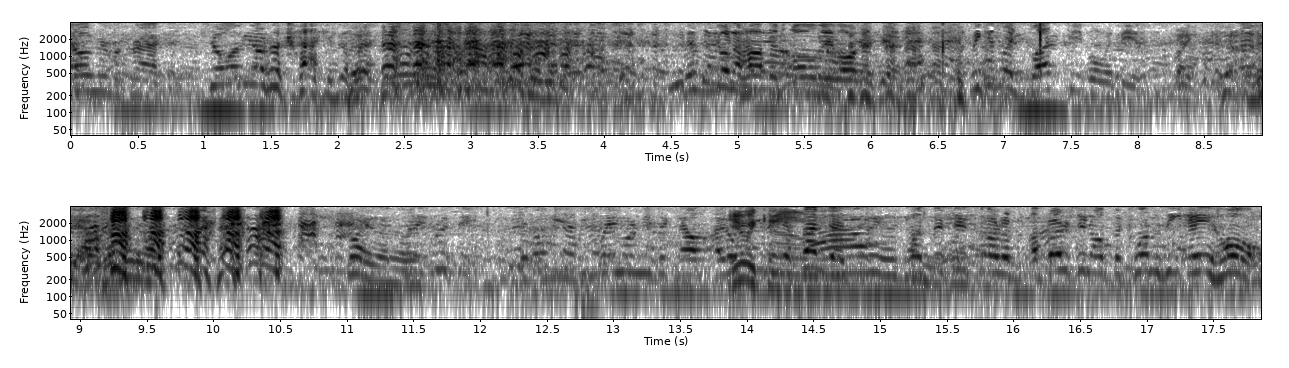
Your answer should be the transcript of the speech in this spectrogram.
Show him your McCracken. Show him your McCracken. this is going to happen all day long, I feel. We could like bless people with these. It's like. Lucy, we play more music now. I don't Here we want you to be come. offended because this is sort of a version of the clumsy a-hole.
